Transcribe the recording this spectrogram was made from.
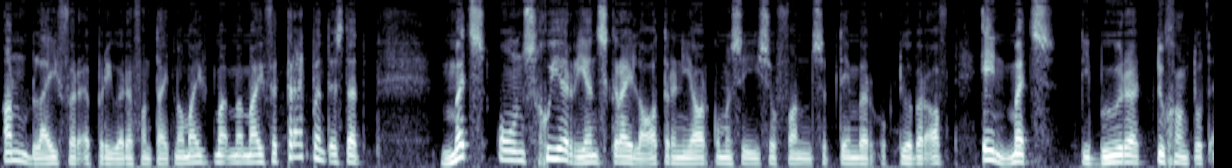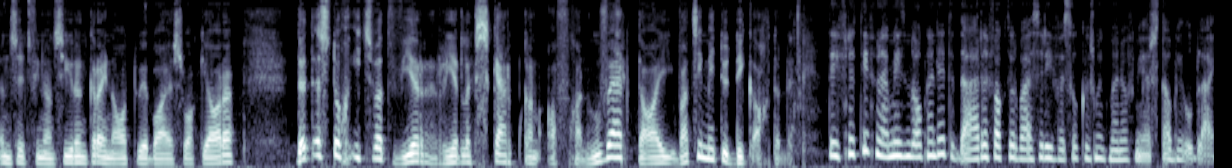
aanbly vir 'n periode van tyd, maar my my my vertrekpunt is dat mits ons goeie reën kry later in die jaar, kom ons sê hierso van September, Oktober af en mits die boere toegang tot insetfinansiering kry na twee baie swak jare. Dit is tog iets wat weer redelik skerp kan afgaan. Hoe werk daai? Wat is die metodiek agter dit? Definitief, nou mense dalk net 'n derde faktor by sy die wisselkoers moet min of meer stabiel bly.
